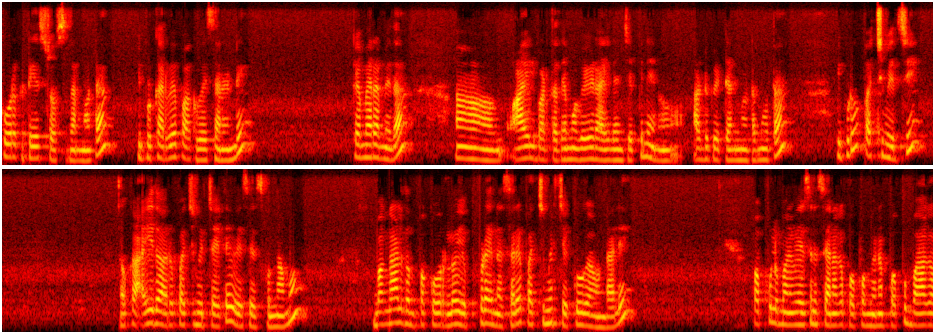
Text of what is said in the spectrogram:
కూరకు టేస్ట్ వస్తుంది అనమాట ఇప్పుడు కరివేపాకు వేసానండి. కెమెరా మీద ఆయిల్ పడుతుందేమో వేడి ఆయిల్ అని చెప్పి నేను అడ్డు పెట్టాను అనమాట మూత. ఇప్పుడు పచ్చిమిర్చి ఒక ఐదు ఆరు పచ్చిమిర్చి అయితే వేసేసుకుందాము. బంగాళదుంప కూరలో ఎప్పుడైనా సరే పచ్చిమిర్చి ఎక్కువగా ఉండాలి. పప్పులు మనం వేసిన శనగపప్పు మినపప్పు బాగా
